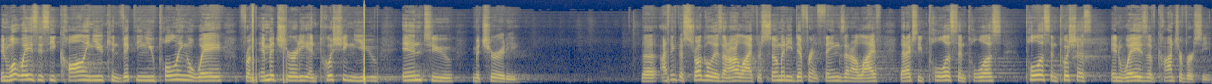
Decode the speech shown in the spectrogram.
In what ways is He calling you, convicting you, pulling away from immaturity and pushing you into maturity? The, I think the struggle is in our life, there's so many different things in our life that actually pull us and pull us, pull us and push us in ways of controversy.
